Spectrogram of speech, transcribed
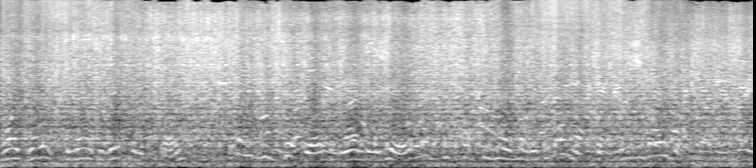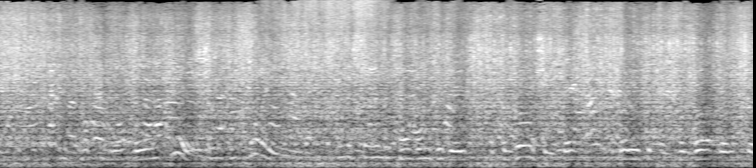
hydraulics to mount his instruments on. It only did good work at the end of the year, it actually cost more money to run this tractor than the old one. It cost him a lot more in fuel, so he complained. And the standard company produced a conversion kit where you could convert them to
